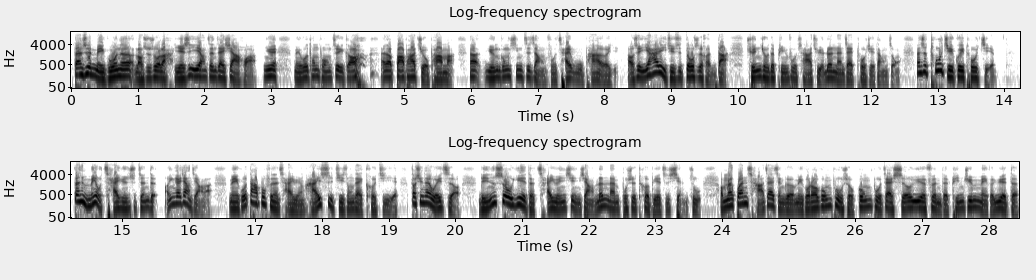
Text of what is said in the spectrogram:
但是美国呢，老实说了，也是一样正在下滑，因为美国通膨最高 来到八趴九趴嘛，那员工薪资涨幅才五趴而已啊，所以压力其实都是很大，全球的贫富差距仍然在脱节当中。但是脱节归脱节。但是没有裁员是真的啊，应该这样讲了。美国大部分的裁员还是集中在科技业，到现在为止哦，零售业的裁员现象仍然不是特别之显著。我们来观察，在整个美国劳工部所公布在十二月份的平均每个月的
